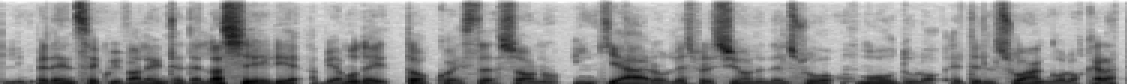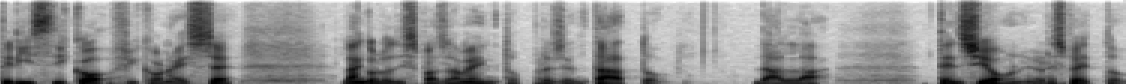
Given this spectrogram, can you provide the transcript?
l'impedenza equivalente della serie, abbiamo detto, queste sono in chiaro l'espressione del suo modulo e del suo angolo caratteristico, φ con S, l'angolo di spasamento presentato dalla tensione rispetto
